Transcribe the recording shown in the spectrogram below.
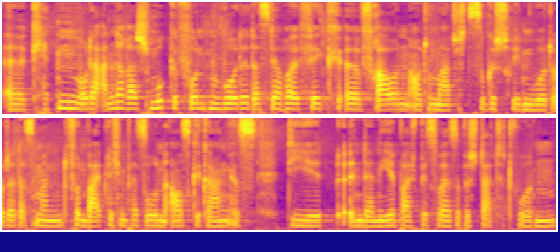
äh, Ketten oder anderer Schmuck gefunden wurde, dass der häufig äh, Frauen automatisch zugeschrieben wurde oder dass man von weiblichen Personen ausgegangen ist, die in der Nähe beispielsweise bestattet wurden.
